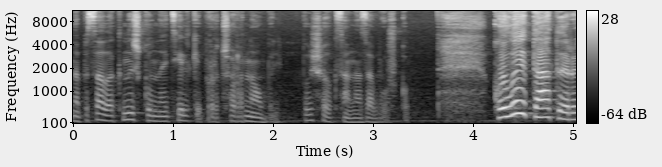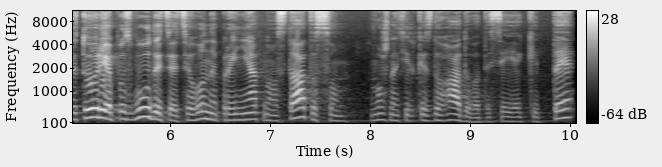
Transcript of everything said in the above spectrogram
написала книжку не тільки про Чорнобиль, пише Оксана Забушко. Коли та територія позбудеться цього неприйнятного статусу, можна тільки здогадуватися, як і те,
